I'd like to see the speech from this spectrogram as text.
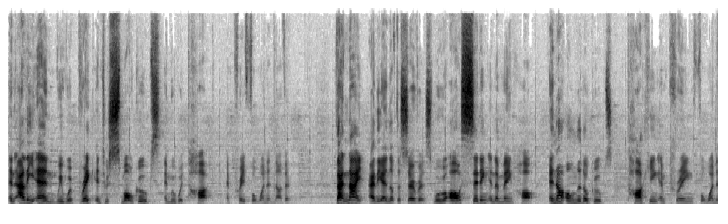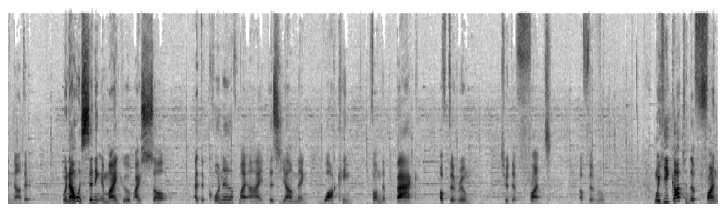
And at the end, we would break into small groups and we would talk and pray for one another. That night, at the end of the service, we were all sitting in the main hall in our own little groups, talking and praying for one another. When I was sitting in my group, I saw at the corner of my eye this young man walking from the back of the room to the front of the room. When he got to the front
